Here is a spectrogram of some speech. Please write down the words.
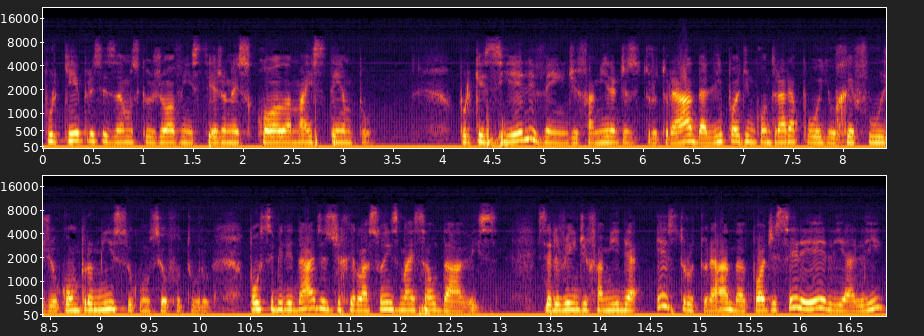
Por que precisamos que o jovem esteja na escola mais tempo? Porque se ele vem de família desestruturada, ali pode encontrar apoio, refúgio, compromisso com o seu futuro, possibilidades de relações mais saudáveis. Se ele vem de família estruturada, pode ser ele ali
